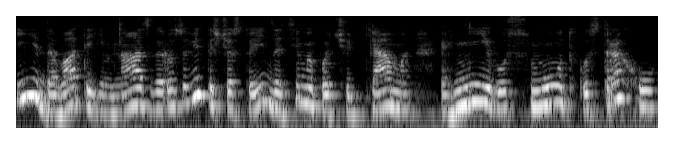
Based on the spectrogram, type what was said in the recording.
і давати їм назви, розуміти, що стоїть за цими почуттями гніву, смутку, страху.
